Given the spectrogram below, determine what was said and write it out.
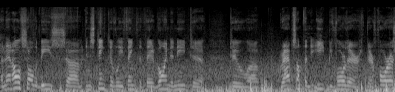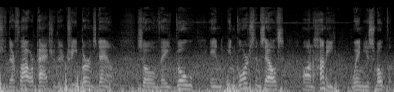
And then also the bees uh, instinctively think that they're going to need to, to uh, grab something to eat before their, their forest, their flower patch, or their tree burns down. So they go and engorge themselves on honey when you smoke them.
